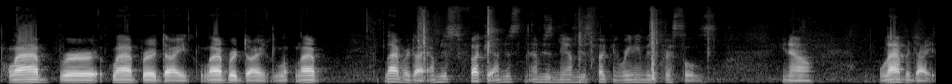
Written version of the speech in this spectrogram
labra labradite labradite lab labradite. I'm just fuck it. I'm just I'm just I'm just fucking reading these crystals, you know, labradite,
